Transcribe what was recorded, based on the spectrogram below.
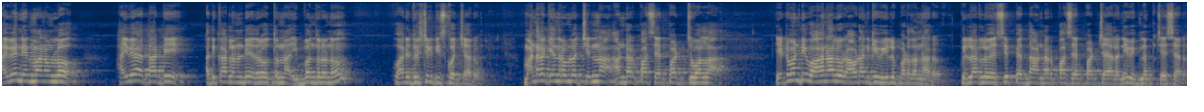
హైవే నిర్మాణంలో హైవే అథారిటీ అధికారుల నుండి ఎదురవుతున్న ఇబ్బందులను వారి దృష్టికి తీసుకొచ్చారు. మండల కేంద్రంలో చిన్న అండర్ పాస్ ఏర్పాటు వల్ల ఎటువంటి వాహనాలు రావడానికి వీలు పడదన్నారు. పిల్లర్లు వేసి పెద్ద అండర్ పాస్ ఏర్పాటు చేయాలని విజ్ఞప్తి చేశారు.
